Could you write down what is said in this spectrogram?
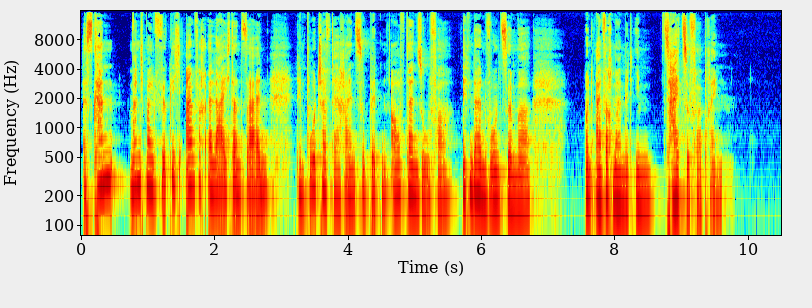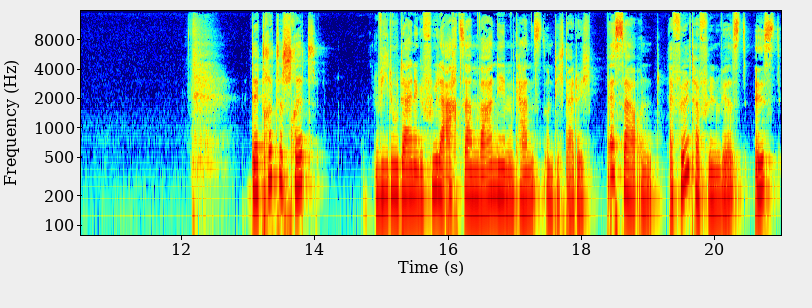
Es kann manchmal wirklich einfach erleichternd sein, den Botschafter hereinzubitten auf dein Sofa, in dein Wohnzimmer und einfach mal mit ihm Zeit zu verbringen. Der dritte Schritt, wie du deine Gefühle achtsam wahrnehmen kannst und dich dadurch besser und erfüllter fühlen wirst, ist,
